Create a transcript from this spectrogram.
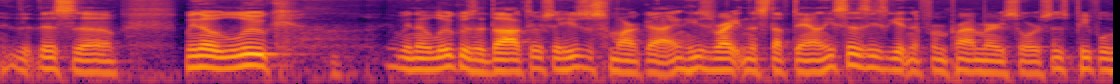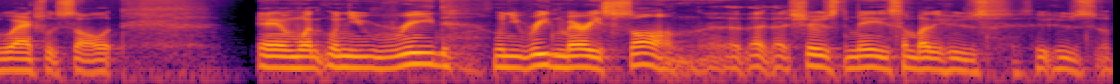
This uh, we know Luke we know Luke was a doctor, so he's a smart guy, and he's writing this stuff down. He says he's getting it from primary sources, people who actually saw it. And when, when you read when you read Mary's song, uh, that, that, shows to me somebody who's who's a,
